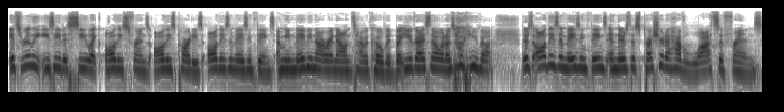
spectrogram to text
it's really easy to see like all these friends, all these parties, all these amazing things. I mean, maybe not right now in the time of COVID, but you guys know what I'm talking about. There's all these amazing things, and there's this pressure to have lots of friends.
